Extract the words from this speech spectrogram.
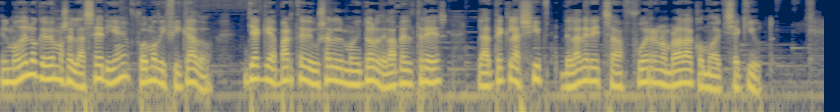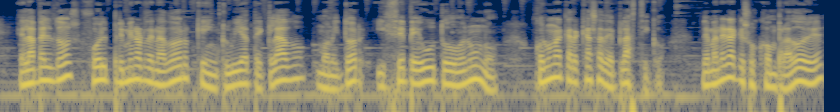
El modelo que vemos en la serie fue modificado, ya que aparte de usar el monitor del Apple III, la tecla Shift de la derecha fue renombrada como Execute. El Apple II fue el primer ordenador que incluía teclado, monitor y CPU todo en uno, con una carcasa de plástico, de manera que sus compradores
